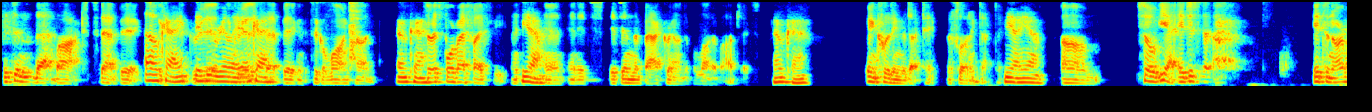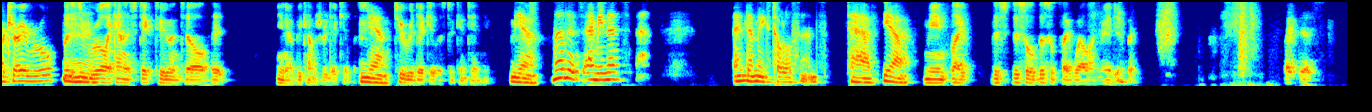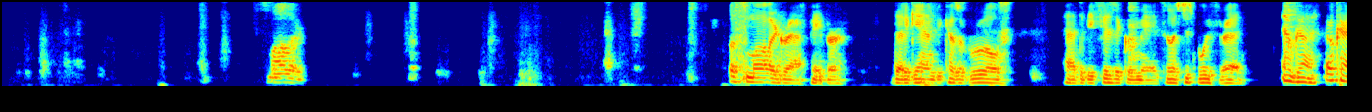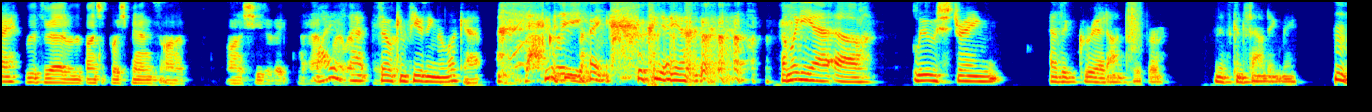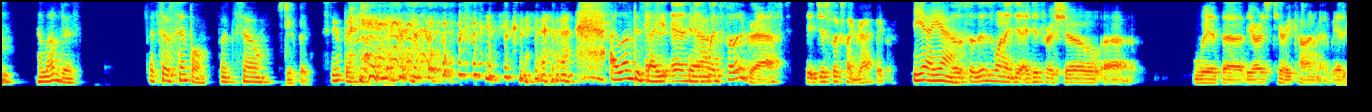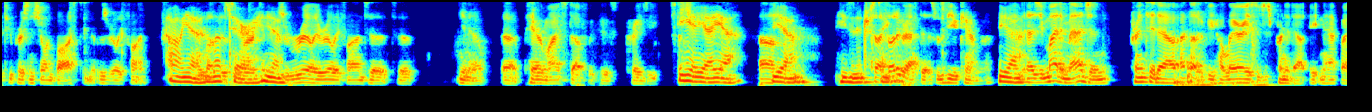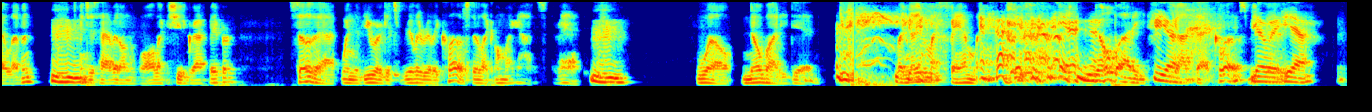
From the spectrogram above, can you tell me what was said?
it's in that box. It's that big. The- Okay. the Is it really? grid Okay. that big and it took a long time. okay. So it's four by five feet. And, Yeah. And and it's it's in the background of a lot of objects. Okay. including the duct tape, the floating duct tape. Yeah. Yeah. Um, so yeah, it just uh, it's an arbitrary rule, but it's Mhm. a rule I kind of stick to until it you know becomes ridiculous. Yeah. too ridiculous to continue. Yeah. No, that's, I mean, that's, and that makes total sense to have. Yeah. I mean, like this this will this will play well on radio, but like this smaller. A smaller graph paper that again, because of rules, had to be physically made. So it's just blue thread. Oh, God. Okay. Blue thread with a bunch of push pins on a on a sheet of eight and a half. Why is 11 that so confusing to look at? Exactly. It's like- yeah, yeah. I'm looking at uh, blue string as a grid on paper, and it's confounding me. Hmm. I love this. It's so simple, but so Stupid. stupid. I love this. I, and, and, yeah. and when photographed, it just looks like graph paper. yeah, yeah. So, so this is one I did. I did for a show uh, with uh, the artist Terry Conrad. We had a two person show in Boston. It was really fun. oh, yeah. I, loved love Terry. Yeah, It was really really fun to to you know uh, pair my stuff with his crazy stuff. Yeah, yeah, yeah. Um, yeah. He's an interesting. So I photographed this with a view camera. Yeah. And as you might imagine, printed out. I thought it'd be hilarious to just print it out eight and a half by eleven. Mhm. and just have it on the wall like a sheet of graph paper so that when the viewer gets really really close they're like oh my god it's thread Mhm. well nobody did like not even my family nobody Yeah. got that close No, because way. yeah.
